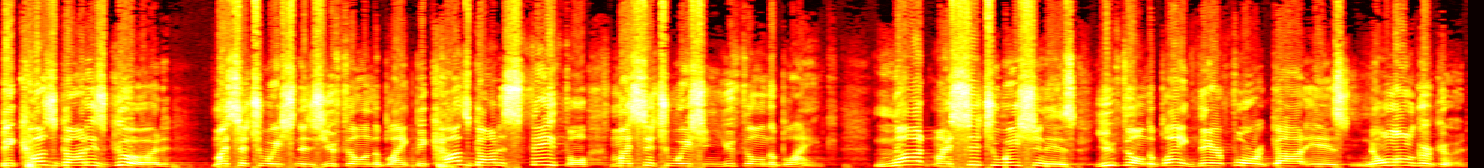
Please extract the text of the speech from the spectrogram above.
Because God is good, my situation is you fill in the blank. Because God is faithful, my situation, you fill in the blank. Not my situation is you fill in the blank, therefore God is no longer good.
